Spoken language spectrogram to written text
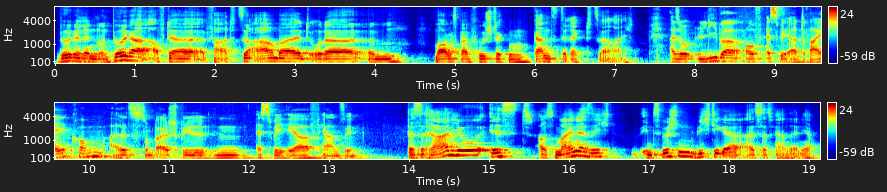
Bürgerinnen und Bürger auf der Fahrt zur Arbeit oder ähm, morgens beim Frühstücken ganz direkt zu erreichen. Also lieber auf SWR 3 kommen als zum Beispiel in SWR Fernsehen. Das Radio ist aus meiner Sicht inzwischen wichtiger als das Fernsehen, ja.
